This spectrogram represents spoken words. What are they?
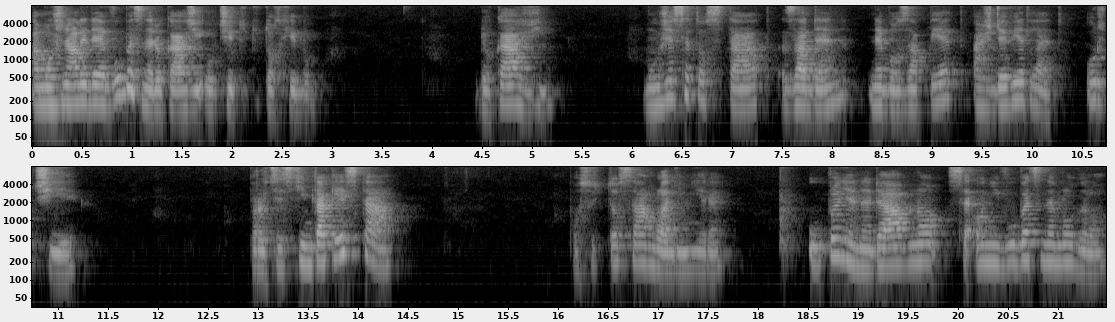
a možná lidé vůbec nedokáží určit tuto chybu dokáží. Může se to stát za den nebo za pět až devět let. Určí. Proč si s tím tak jistá? Posuď to sám, Vladimíre. Úplně nedávno se o ní vůbec nemluvilo.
